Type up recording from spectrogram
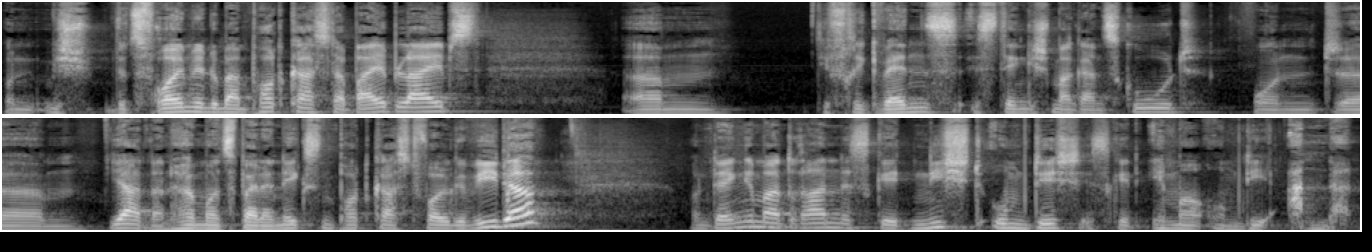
Und mich würde es freuen, wenn du beim Podcast dabei bleibst. Ähm, die Frequenz ist, denke ich mal, ganz gut. Und ähm, ja, dann hören wir uns bei der nächsten Podcast-Folge wieder. Und denke mal dran, es geht nicht um dich, es geht immer um die anderen.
